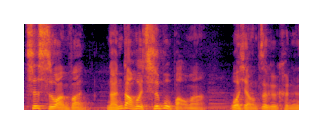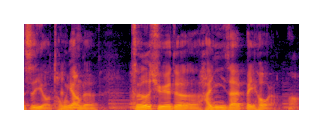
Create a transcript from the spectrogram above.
吃十碗饭难道会吃不饱吗？我想这个可能是有同样的哲学的含义在背后了啊。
